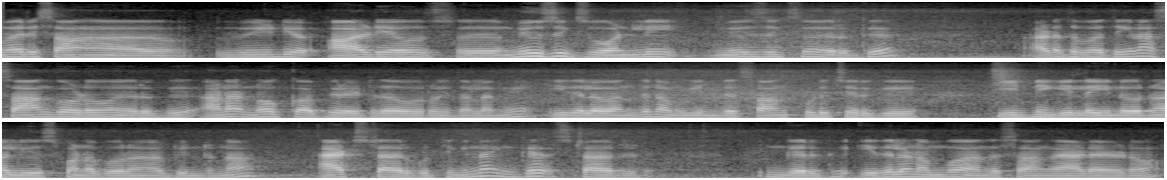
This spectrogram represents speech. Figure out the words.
இந்த மாதிரி சா வீடியோ ஆடியோஸ் மியூசிக்ஸ் ஒன்லி மியூசிக்ஸும் இருக்குது அடுத்து பார்த்தீங்கன்னா சாங்கோடவும் இருக்குது ஆனால் நோ காப்பிரைட் தான் வரும் இதெல்லாமே. இதில் வந்து நமக்கு இந்த சாங் பிடிச்சிருக்கு. இன்றைக்கி இல்லை இன்னொரு நாள் யூஸ் பண்ண போகிறேன் அப்படின்றனா ஆட் ஸ்டார் கொடுத்தீங்கன்னா இங்கே ஸ்டார் இங்கே இருக்குது இதில் நம்ம அந்த சாங் ஆட் ஆகிடும்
